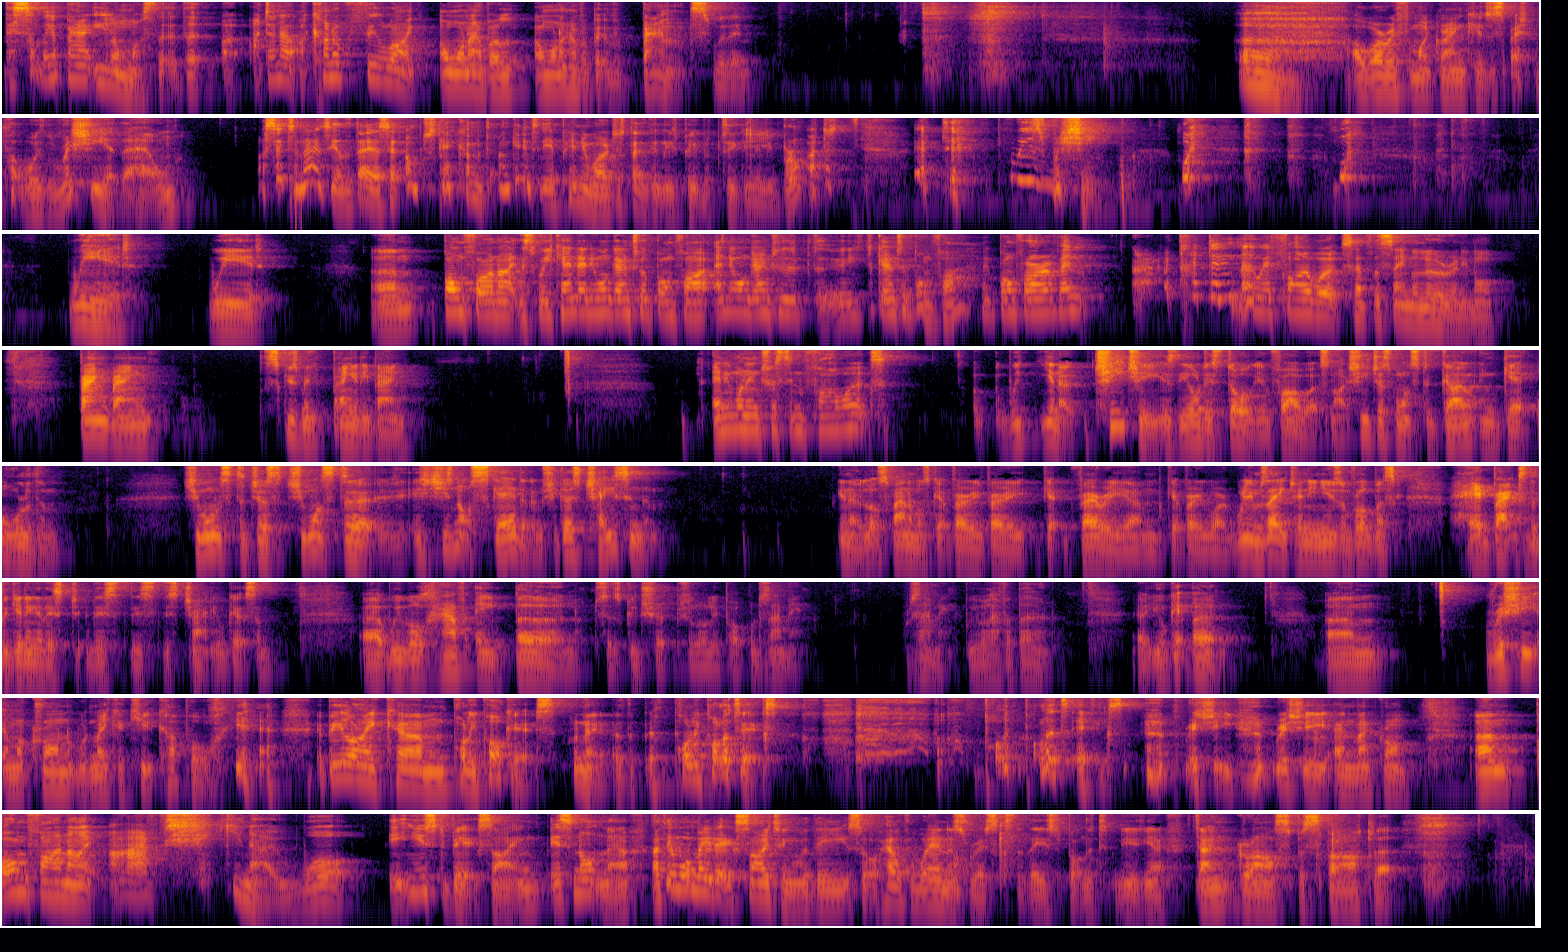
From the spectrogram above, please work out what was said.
There's something about Elon Musk that, that I, I don't know. I kind of feel like I want to have a I want to have a bit of a bounce with him. Oh, I worry for my grandkids, especially with Rishi at the helm. I said to Naz the other day, I said, I'm just going to come, I'm getting to the opinion where I just don't think these people are particularly bright. I just, who is Rishi? What? What? Weird. Weird. Um, bonfire night this weekend. Anyone going to a bonfire? Anyone going to going to a bonfire? A bonfire event? I, I don't know if fireworks have the same allure anymore. Bang bang. Excuse me. Bangity bang. Anyone interested in fireworks? We, you know, Chi Chi is the oddest dog in fireworks night. She just wants to go and get all of them. She wants to just, she wants to, she's not scared of them. She goes chasing them you know, lots of animals get very, very, get very, um, get very worried. Williams H, any news on Vlogmas? Head back to the beginning of this, this, this, this chat. You'll get some. Uh, we will have a burn, says Good Ship Lollipop. What does that mean? What does that mean? We will have a burn. Uh, you'll get burned. Um, Rishi and Macron would make a cute couple. yeah, it'd be like um, Polly Pockets, wouldn't it? Polly Politics. Polly Politics. Rishi, Rishi and Macron. Um, bonfire night, ah, you know what? It used to be exciting. It's not now. I think what made it exciting were the sort of health awareness risks that they used to put on the, you know, don't grasp a sparkler.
